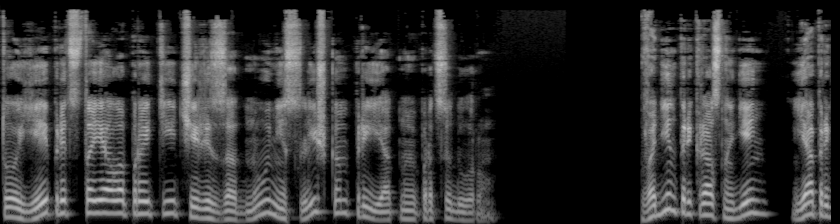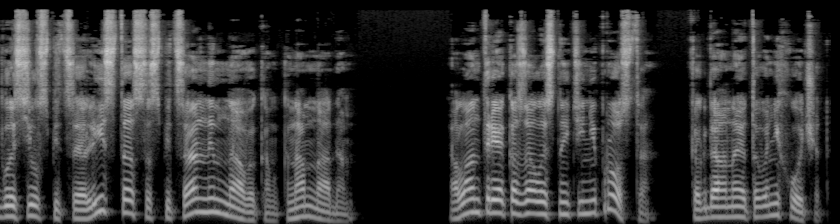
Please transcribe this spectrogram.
то ей предстояло пройти через одну не слишком приятную процедуру. В один прекрасный день я пригласил специалиста со специальным навыком к нам на дом. Алантри оказалось найти непросто, когда она этого не хочет.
